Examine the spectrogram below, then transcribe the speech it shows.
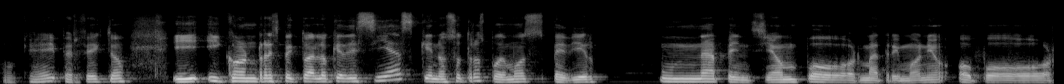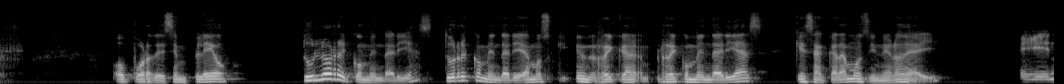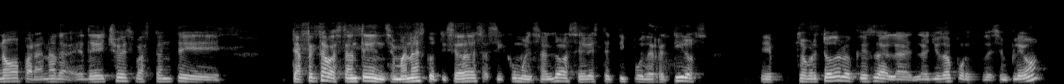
Ok, perfecto. Y, y con respecto a lo que decías, que nosotros podemos pedir una pensión por matrimonio o por o por desempleo, ¿tú lo recomendarías? ¿Tú recomendaríamos, recomendarías que sacáramos dinero de ahí? Eh, no, para nada. De hecho, es bastante, te afecta bastante en semanas cotizadas, así como en saldo, hacer este tipo de retiros. Eh, sobre todo lo que es la, ayuda por desempleo.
